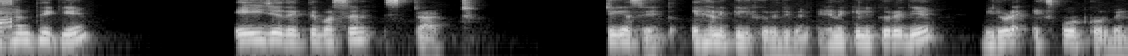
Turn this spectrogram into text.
এখান থেকে এই যে দেখতে পাচ্ছেন স্টার্ট ঠিক আছে? তো এখানে ক্লিক করে দিবেন। এখানে ক্লিক করে দিয়ে ভিডিওটা এক্সপোর্ট করবেন।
